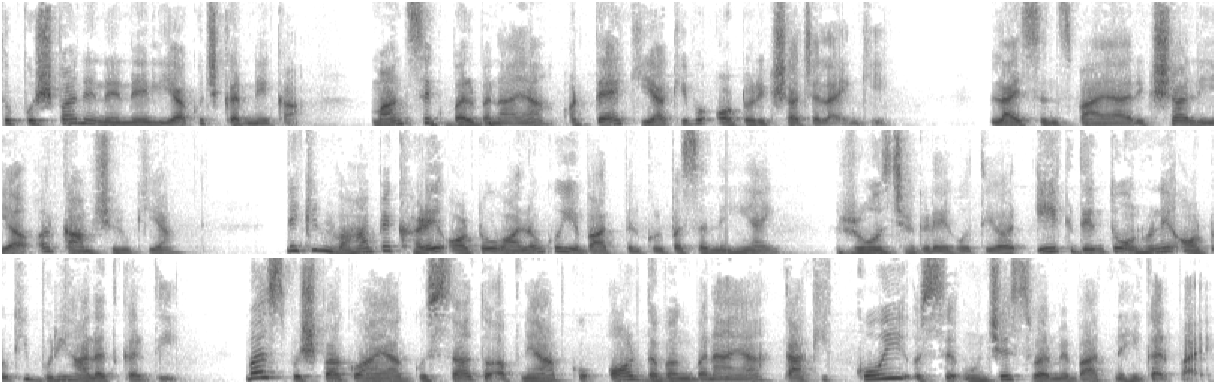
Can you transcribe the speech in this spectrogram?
तो पुष्पा ने निर्णय लिया कुछ करने का। मानसिक बल बनाया और तय किया कि वो ऑटो रिक्शा चलाएँगी। लाइसेंस पाया, रिक्शा लिया और काम शुरू किया। लेकिन वहाँ पे खड़े ऑटो वालों को ये बात बिल्कुल पसंद नहीं आई। रोज झगड़े होते और एक दिन तो उन्होंने ऑटो की बुरी हालत कर दी। बस पुष्पा को आया गुस्सा तो अपने आप को और दबंग बनाया ताकि कोई उससे ऊँचे स्वर में बात नहीं कर पाए।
